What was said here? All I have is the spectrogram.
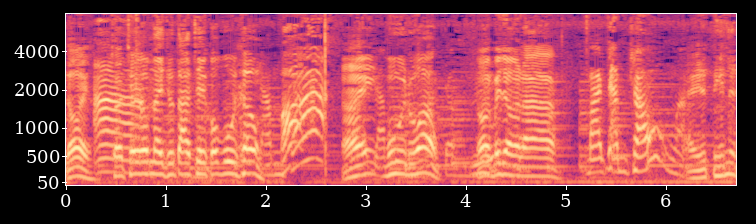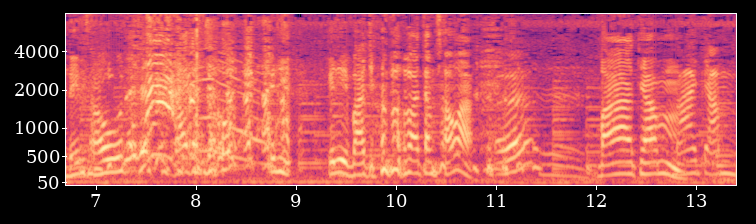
rồi À. trò chơi hôm nay chúng ta chơi có vui không Có. đấy vui đúng không rồi bây giờ là 360 mà. Ấy, tiến là đến sáu ba trăm sáu cái gì cái gì ba trăm ba trăm sáu à ba trăm 300.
